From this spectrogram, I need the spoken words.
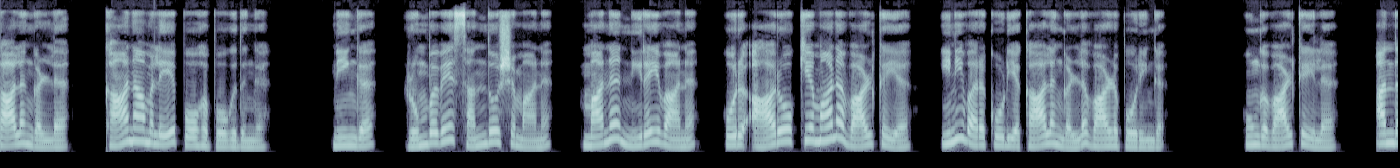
காலங்கள்ல காணாமலே போக போகுதுங்க. நீங்க ரொம்பவே சந்தோஷமான மன நிறைவான ஒரு ஆரோக்கியமான வாழ்க்கைய இனி வரக்கூடிய காலங்கள்ல வாழ போறீங்க. உங்க வாழ்க்கையில அந்த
